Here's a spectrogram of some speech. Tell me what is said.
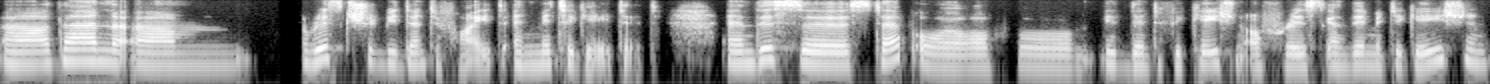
uh, then um, risk should be identified and mitigated. And this uh, step of um, identification of risk and the mitigation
